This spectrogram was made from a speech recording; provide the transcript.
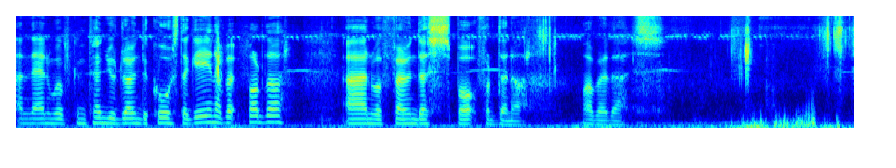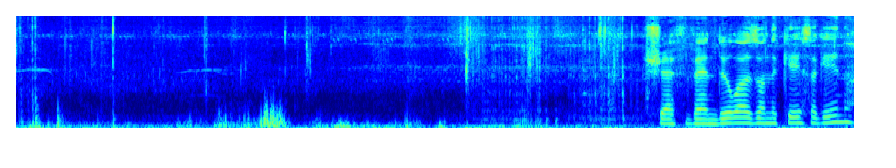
and then we've continued round the coast again a bit further and we've found this spot for dinner. What about this? Chef Vendula's on the case again.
